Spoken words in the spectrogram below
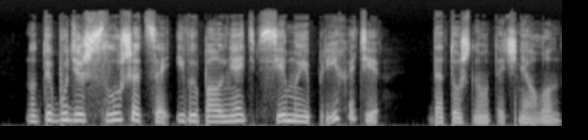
— «но ты будешь слушаться и выполнять все мои прихоти?» — дотошно уточнял он.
